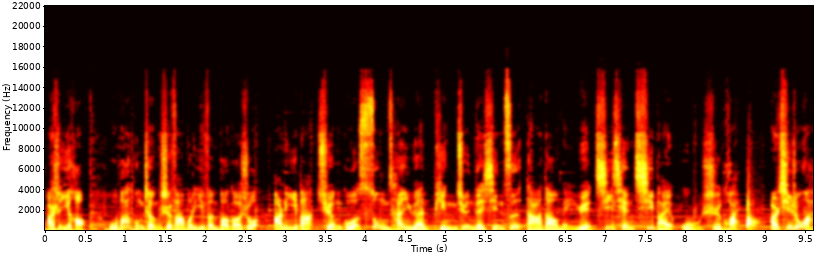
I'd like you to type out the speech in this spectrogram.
二十一号，五八同城是发布了一份报告，说，二零一八全国送餐员平均的薪资达到每月七千七百五十块。而其中啊，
